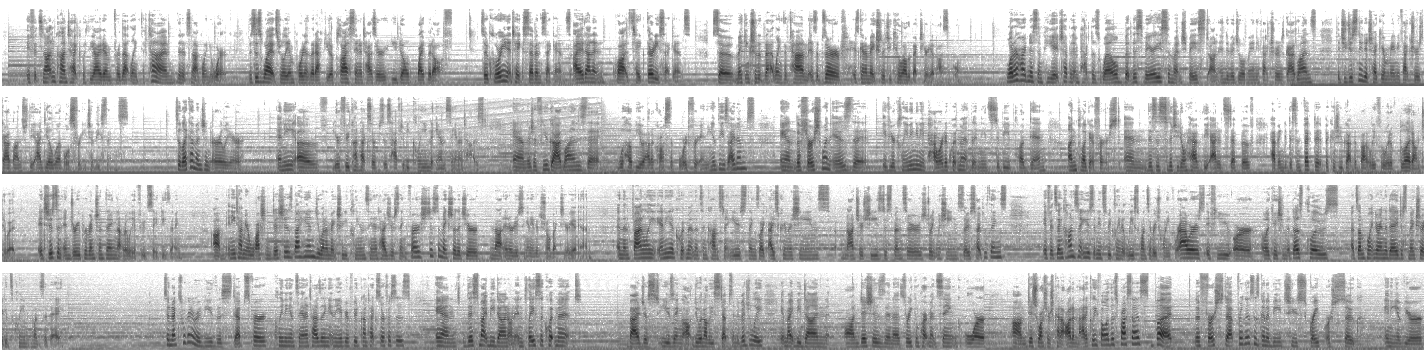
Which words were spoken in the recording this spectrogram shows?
If it's not in contact with the item for that length of time, then it's not going to work. This is why it's really important that after you apply sanitizer, you don't wipe it off. So, chlorine, it takes 7 seconds. Iodine and quats take 30 seconds. So, making sure that that length of time is observed is going to make sure that you kill all the bacteria possible. Water hardness and pH have an impact as well, but this varies so much based on individual manufacturers' guidelines that you just need to check your manufacturer's guidelines for the ideal levels for each of these things. So, like I mentioned earlier, any of your food contact surfaces have to be cleaned and sanitized. and there's a few guidelines that will help you out across the board for any of these items. And the first one is that if you're cleaning any powered equipment that needs to be plugged in, unplug it first. And this is so that you don't have the added step of having to disinfect it because you got the bodily fluid of blood onto it. It's just an injury prevention thing, not really a food safety thing. Um, anytime you're washing dishes by hand, you want to make sure you clean and sanitize your sink first, just to make sure that you're not introducing any additional bacteria in. And then finally, any equipment that's in constant use, things like ice cream machines, nacho cheese dispensers, drink machines, those types of things, if it's in constant use, it needs to be cleaned at least once every 24 hours. If you are a location that does close at some point during the day, just make sure it gets cleaned once a day. So next we're going to review the steps for cleaning and sanitizing any of your food contact surfaces. And this might be done on in-place equipment by just using doing all these steps individually. It might be done on dishes in a three compartment sink or um, dishwashers kind of automatically follow this process. But the first step for this is going to be to scrape or soak any of your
